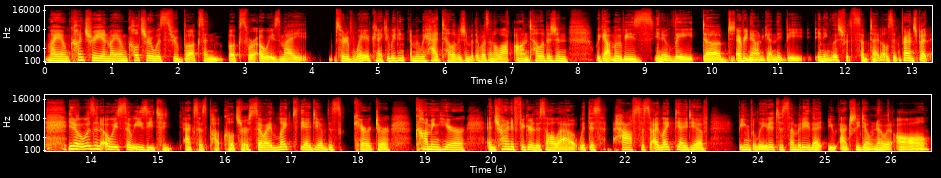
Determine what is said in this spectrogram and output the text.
my own country and my own culture was through books, and books were always my sort of way of connecting. We didn't, I mean, we had television, but there wasn't a lot on television. We got movies, you know, late dubbed. Every now and again, they'd be in English with subtitles in French. But, you know, it wasn't always so easy to access pop culture. So I liked the idea of this character coming here and trying to figure this all out with this half sister. I liked the idea of being related to somebody that you actually don't know at all.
